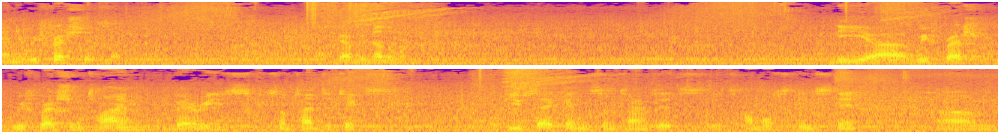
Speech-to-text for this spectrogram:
and it refreshed itself. I grab another one. The uh, refresh refreshing time varies. Sometimes it takes a few seconds. Sometimes it's it's almost instant. Um,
